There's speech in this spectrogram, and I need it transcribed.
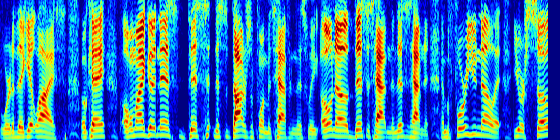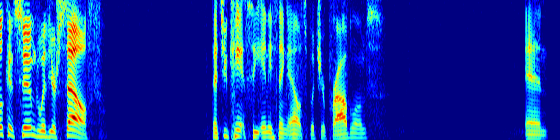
Where did they get lice? Okay? Oh my goodness, this this doctor's appointment is happening this week. Oh no, this is happening, this is happening. And before you know it, you are so consumed with yourself that you can't see anything else but your problems and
